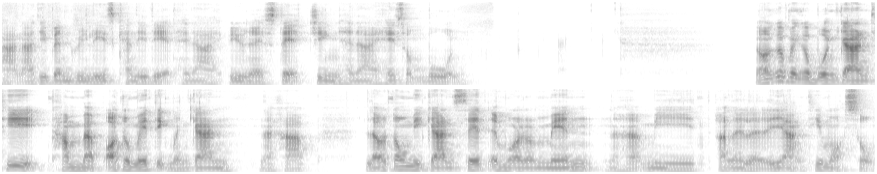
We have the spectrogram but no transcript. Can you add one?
ถานะที่เป็น release candidate ให้ได้ ไปอยู่ใน staging ให้ได้ให้สมบูรณ์แล้วก็เป็นกระบวนการที่ทำแบบ automatic เหมือนกันนะครับ แล้วต้องมีการ set environment นะฮะ มีอะไรหลาย ๆ อย่างที่เหมาะสม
